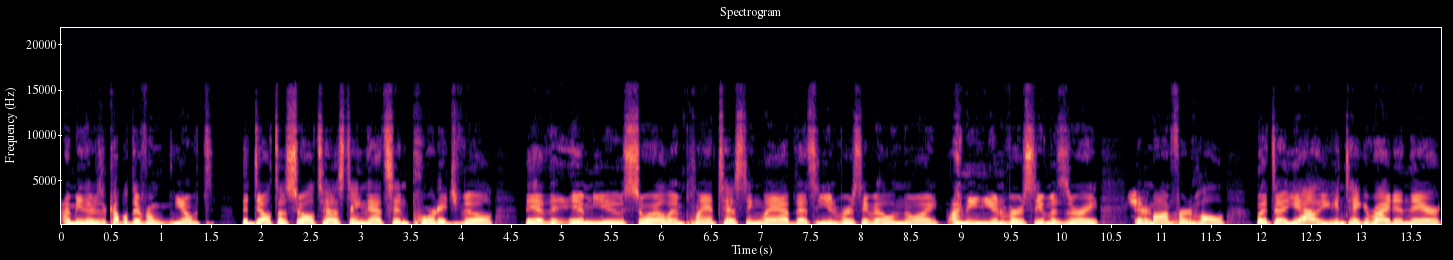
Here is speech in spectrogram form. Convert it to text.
I mean, there's a couple different. You know, the Delta Soil Testing that's in Portageville. They have the MU Soil and Plant Testing Lab. That's the University of Illinois. I mean, University of Missouri Sure. at Mumford Hall. But uh, yeah, you can take it right in there.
